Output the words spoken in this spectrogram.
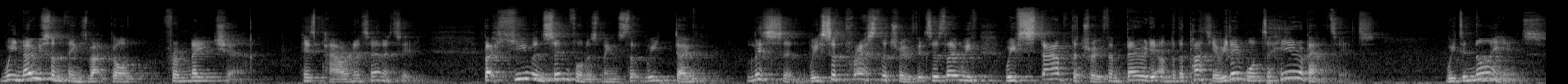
we know some things about God from nature, his power and eternity. But human sinfulness means that we don't listen. We suppress the truth. It's as though we've, we've stabbed the truth and buried it under the patio. We don't want to hear about it. We deny it.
